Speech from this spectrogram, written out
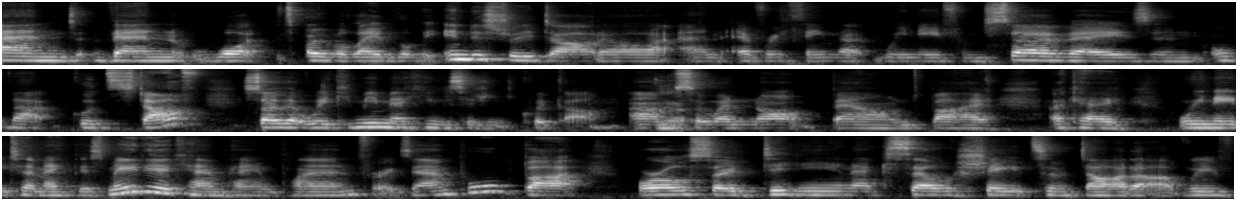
And then what's overlaid with all the industry data and everything that we need from surveys and all that good stuff so that we can be making decisions quicker. Um, yeah. So we're not bound by, okay, we need to make this media campaign plan, for example, but we're also digging in Excel sheets of data. We've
